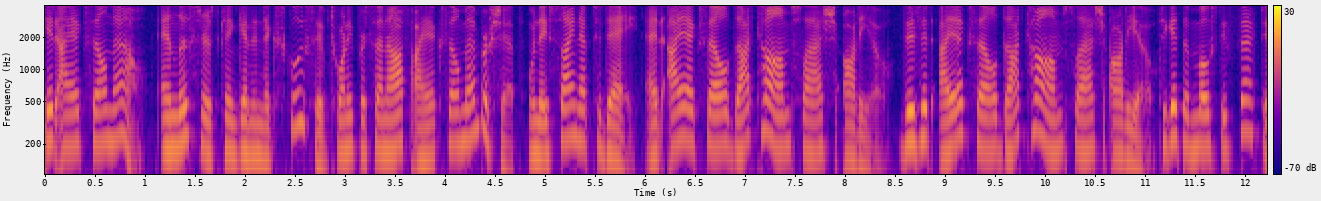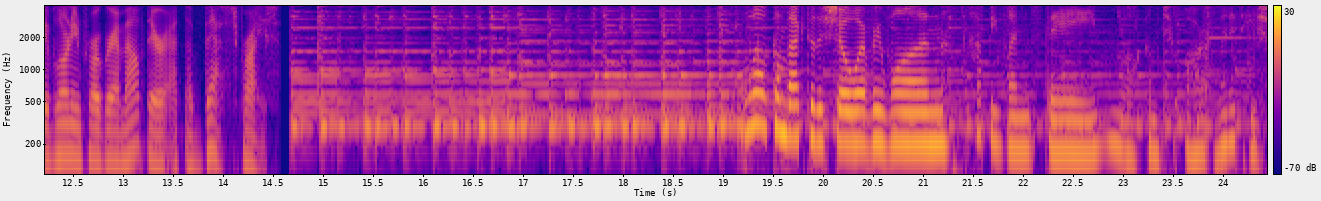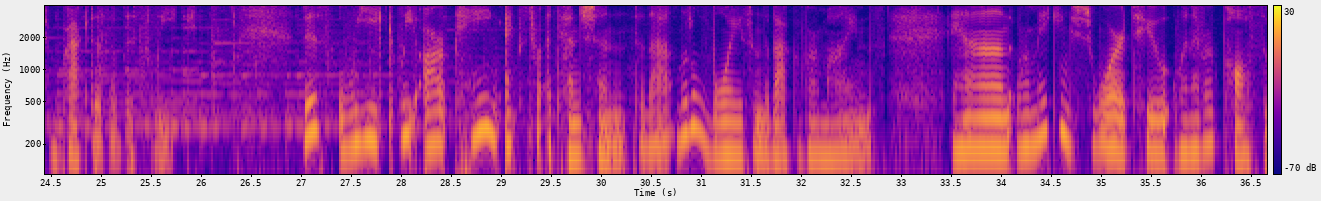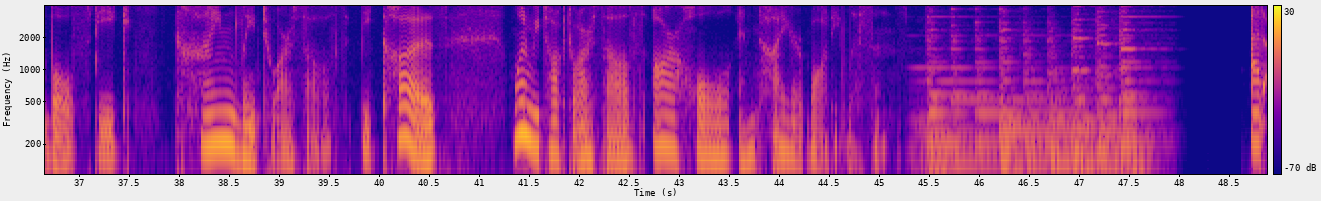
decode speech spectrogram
Get IXL now. And listeners can get an exclusive 20% off IXL membership when they sign up today at IXL.com/audio. Visit IXL.com/audio to get the most effective learning program out there at the best price. Welcome back to the show, everyone. Happy Wednesday. Welcome to our meditation practice of this week. This week, we are paying extra attention to that little voice in the back of our minds. And we're making sure to, whenever possible, speak kindly to ourselves because when we talk to ourselves, our whole entire body listens.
